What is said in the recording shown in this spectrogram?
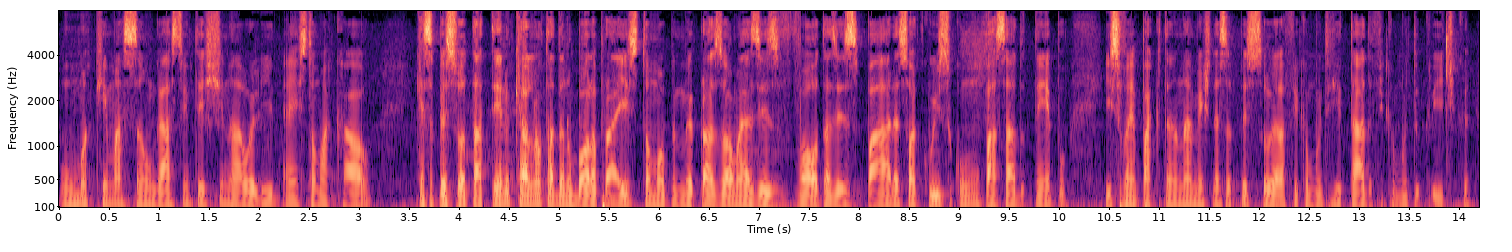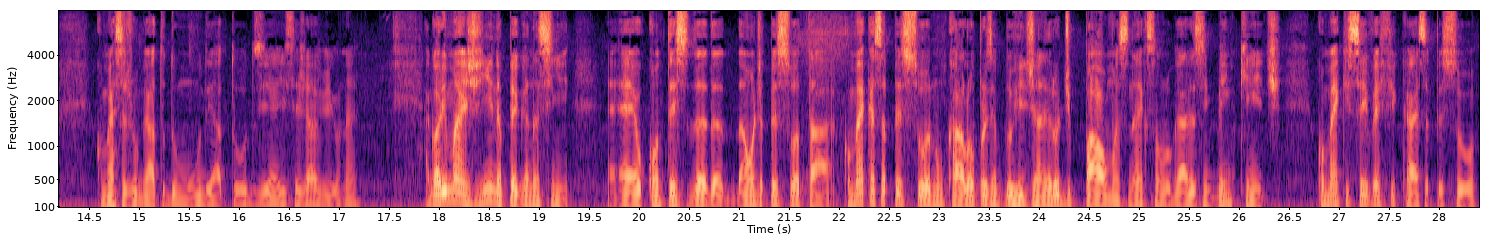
uma queimação gastrointestinal ali, é, estomacal, que essa pessoa está tendo, que ela não está dando bola para isso, toma o meprazol, mas às vezes volta, às vezes para, só que isso, com o passar do tempo, isso vai impactando na mente dessa pessoa, ela fica muito irritada, fica muito crítica, começa a julgar todo mundo e a todos, e aí você já viu, né? Agora imagina, pegando assim, é, é, o contexto da, da, da, onde a pessoa está. Como é que essa pessoa, num calor, por exemplo, do Rio de Janeiro ou de Palmas, né, que são lugares assim bem quentes, como é que isso aí vai ficar, essa pessoa?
